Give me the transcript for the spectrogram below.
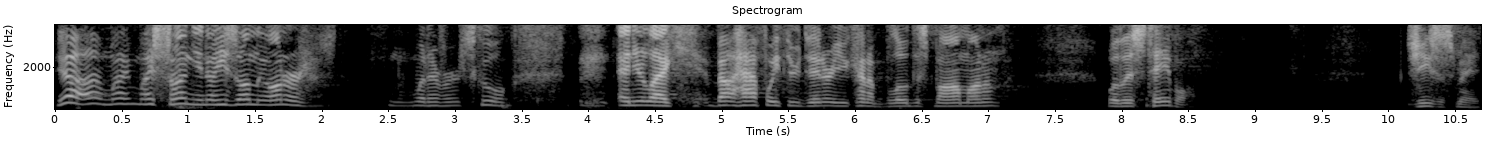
Yeah, my, my son, you know, he's on the honor, whatever, school. And you're like, about halfway through dinner, you kind of blow this bomb on him. Well, this table, Jesus made.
